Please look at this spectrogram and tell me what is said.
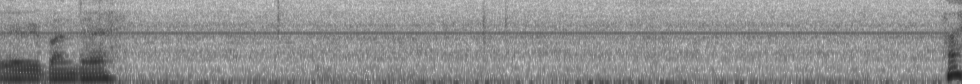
ये भी बंद है हाँ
